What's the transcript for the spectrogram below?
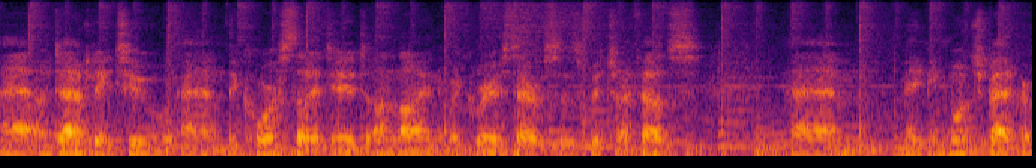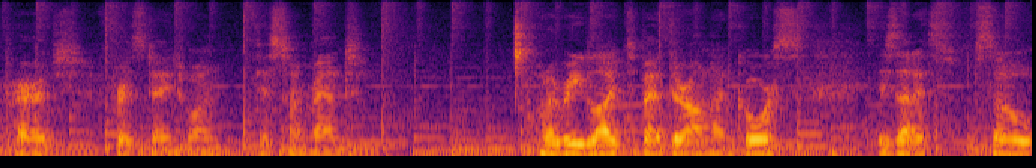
uh, undoubtedly to um, the course that I did online with Career Services which I felt um, maybe much better prepared for stage one this time around. What I really liked about their online course is that it's so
